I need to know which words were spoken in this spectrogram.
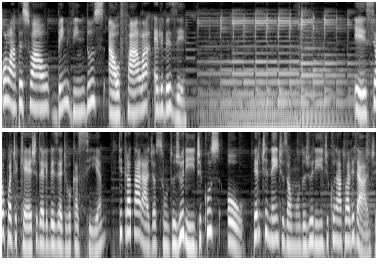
Olá, pessoal, bem-vindos ao Fala LBZ. Esse é o podcast da LBZ Advocacia, que tratará de assuntos jurídicos ou pertinentes ao mundo jurídico na atualidade.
